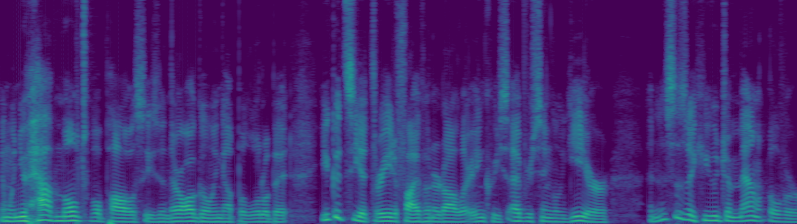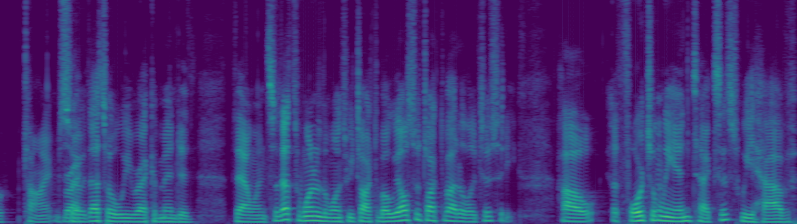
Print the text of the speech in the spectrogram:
And when you have multiple policies and they're all going up a little bit, you could see a three to five hundred dollar increase every single year. And this is a huge amount over time. So Right. that's what we recommended that one. So that's one of the ones we talked about. We also talked about electricity. How uh, fortunately in Texas we have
